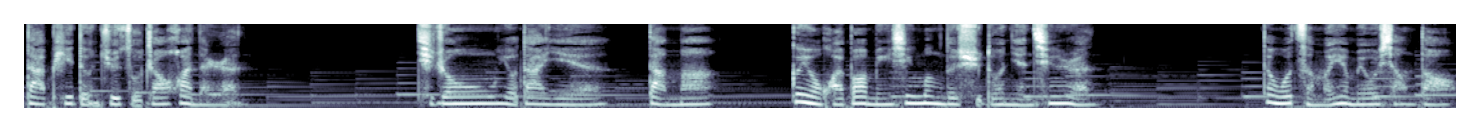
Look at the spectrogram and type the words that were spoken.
大批等剧组召唤的人，其中有大爷大妈，更有怀抱明星梦的许多年轻人。但我怎么也没有想到，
